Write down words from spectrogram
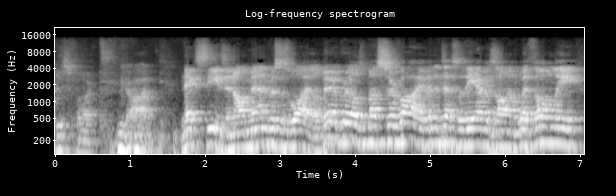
He's fucked. God. Next season on Man vs. Wild, Bear Grylls must survive in the depths of the Amazon with only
